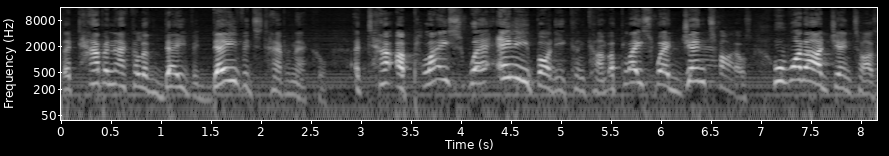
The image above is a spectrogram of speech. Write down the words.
the tabernacle of David, David's tabernacle a, ta- a place where anybody can come, a place where Gentiles, well, what are Gentiles?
